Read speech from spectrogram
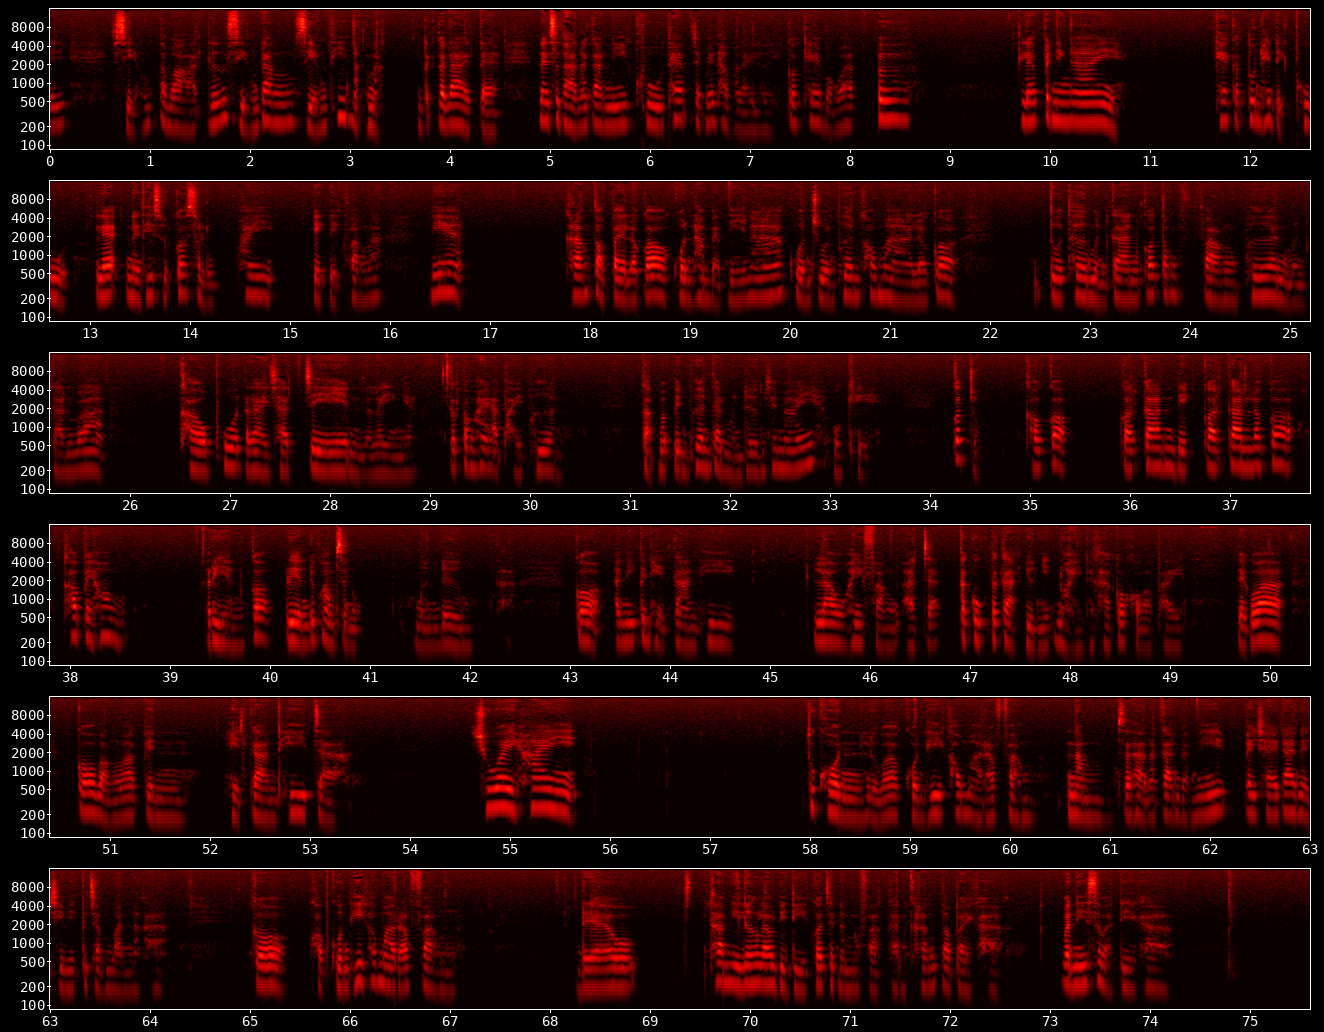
เสียงตวาดหรือเสียงดังเสียงที่หนักๆก็ได้ แต่ในสถานการณ์นี้ครูแทบจะไม่ทำอะไรเลย ก็แค่บอกว่า เออ แล้วเป็นยังไง ค่กระตุ้นให้เด็กพูด และในที่สุดก็สรุปให้เด็กๆฟังว่า เนี่ยครั้งต่อไปแล้วก็ควรทำแบบนี้นะ ควรชวนเพื่อนเข้ามา แล้วก็ตัวเธอเหมือนกันก็ต้องฟังเพื่อนเหมือนกันว่า เขาพูดอะไรชัดเจนอะไรอย่างเงี้ยก็ต้องให้อภัยเพื่อน กลับมาเป็นเพื่อนกันเหมือนเดิมใช่ไหมโอเค ก็จบเขาก็กอดกันเด็กกอดกันแล้วก็เข้าไปห้อง เรียนก็เรียนด้วยความสนุก เหมือนเดิมค่ะ ก็อันนี้เป็นเหตุการณ์ที่เล่าให้ฟังอาจจะตะกุกตะกักอยู่นิดหน่อยนะคะ ก็ขออภัย แต่ว่าก็หวังว่าเป็นเหตุการณ์ที่จะช่วยให้ ทุกคนหรือว่าคนที่เข้ามารับฟังนำสถานการณ์แบบนี้ไปใช้ได้ในชีวิตประจำวันนะคะ ก็ขอบคุณที่เข้ามารับฟัง แล้ว ถ้ามีเรื่องเล่าดีๆ ก็จะนำมาฝากกันครั้งต่อไปค่ะ วันนี้สวัสดีค่ะ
